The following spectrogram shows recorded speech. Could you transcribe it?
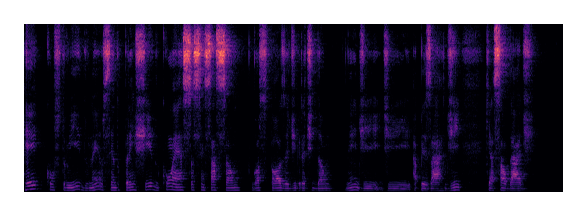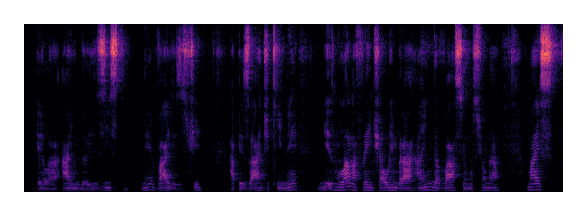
reconstruído, né, sendo preenchido com essa sensação gostosa de gratidão, né, de, de apesar de que a saudade ela ainda exista, né, vai existir, apesar de que, né, mesmo lá na frente ao lembrar ainda vá se emocionar, mas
